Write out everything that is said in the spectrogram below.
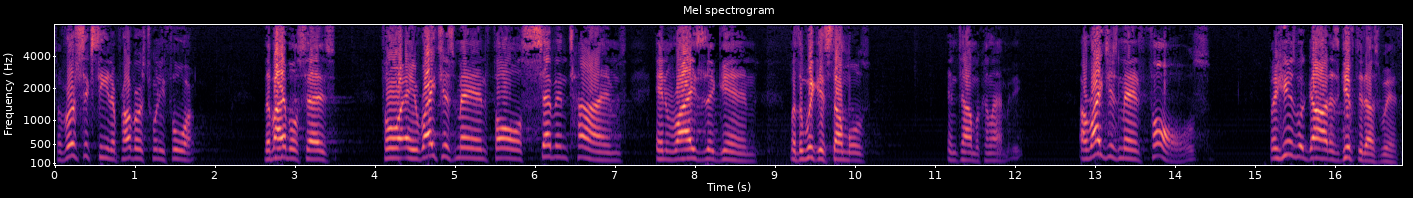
So verse 16 of Proverbs 24, the Bible says, For a righteous man falls seven times and rises again, but the wicked stumbles in time of calamity. A righteous man falls, but here's what God has gifted us with.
